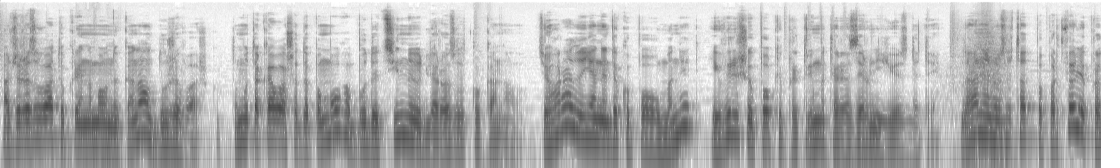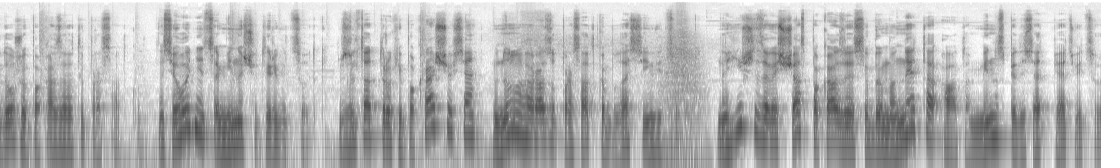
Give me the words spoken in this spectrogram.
адже розвивати україномовний канал дуже важко. Тому така ваша допомога буде цінною для розвитку каналу. Цього разу я не докуповував монет і вирішив поки притримати резервні USDT. Загальний результат по портфелю продовжує показувати просадку. На сьогодні це мінус 4%. Результат трохи покращився, минулого разу просадка була 7%. Найгірше за весь час показує себе монета Atom мінус 55%.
